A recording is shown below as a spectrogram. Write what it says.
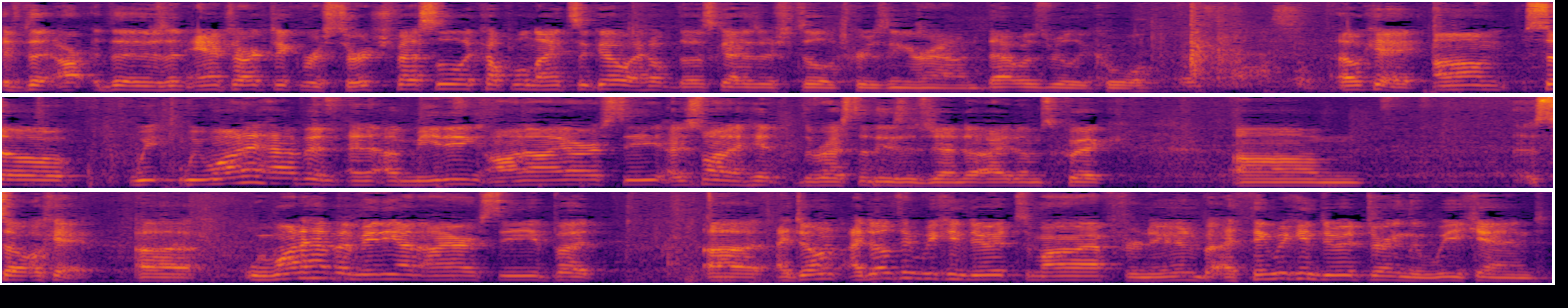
if the, uh, there's an Antarctic research vessel a couple nights ago. I hope those guys are still cruising around. That was really cool. That's awesome. Okay, um, so we, we want to have an, an, a meeting on IRC. I just want to hit the rest of these agenda items quick. Um, so okay, uh, we want to have a meeting on IRC, but uh, I don't I don't think we can do it tomorrow afternoon. But I think we can do it during the weekend.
